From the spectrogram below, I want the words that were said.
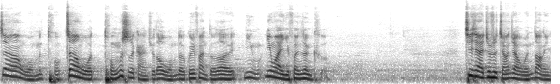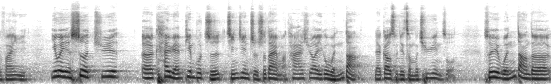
这样我们同这样我同时感觉到我们的规范得到另另外一份认可。接下来就是讲讲文档的一个翻译，因为社区呃开源并不只仅仅只是代码，它还需要一个文档来告诉你怎么去运作，所以文档的。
